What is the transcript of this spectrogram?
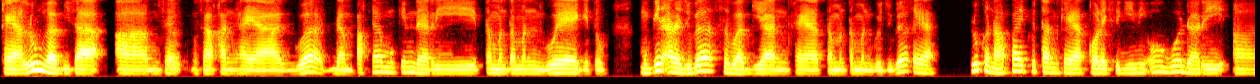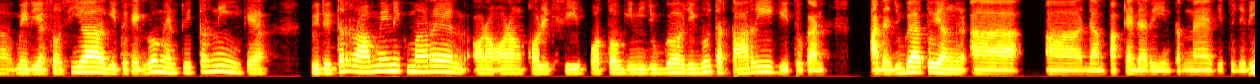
Kayak lu nggak bisa uh, misal misalkan kayak gue dampaknya mungkin dari teman-teman gue gitu. Mungkin ada juga sebagian kayak teman-teman gue juga kayak lu kenapa ikutan kayak koleksi gini? Oh gue dari uh, media sosial gitu. Kayak gue main Twitter nih kayak di Twitter rame nih kemarin orang-orang koleksi foto gini juga. Jadi gue tertarik gitu kan. Ada juga tuh yang uh, uh, dampaknya dari internet gitu. Jadi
